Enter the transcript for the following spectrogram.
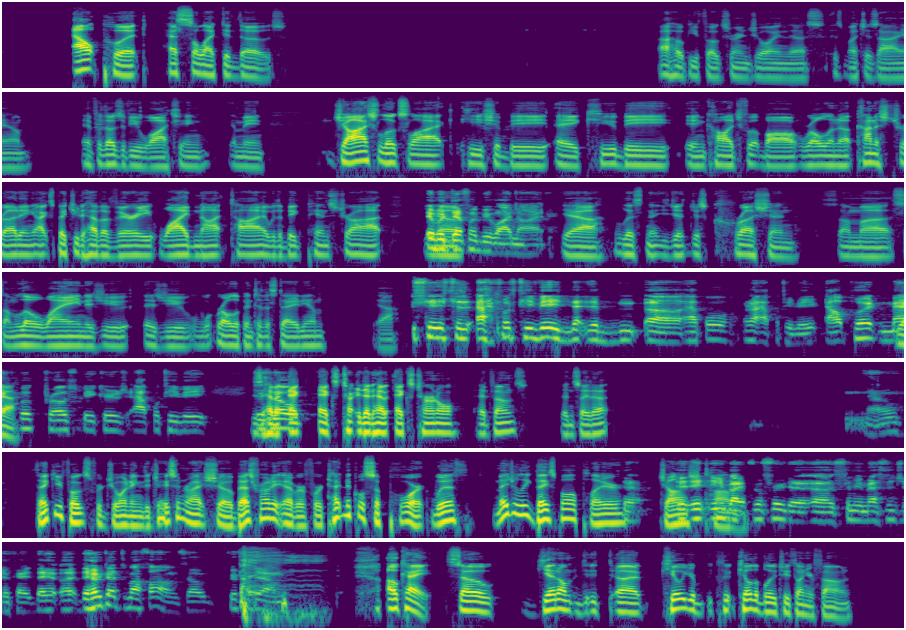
output has selected those. I hope you folks are enjoying this as much as I am. And for those of you watching, I mean, Josh looks like he should be a QB in college football, rolling up, kind of strutting. I expect you to have a very wide knot tie with a big pinstripe. you It would know. definitely be wide not. Yeah, listening, you just just crushing some uh some Lil Wayne as you as you w- roll up into the stadium. Yeah, See, it's Apple TV, the uh, Apple, or not Apple TV, output, Yeah. MacBook Pro speakers, Apple TV. does it have no- ex- exter- It doesn't have external headphones. Doesn't say that. No. Thank you, folks, for joining the Jason Wright Show, best Friday ever, for technical support with Major League Baseball player Yeah. Josh a- Anybody, feel free to uh, send me a message. Okay, they uh, they hooked up to my phone, so good for them. Okay, so get them. Uh, kill your kill the Bluetooth on your phone.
